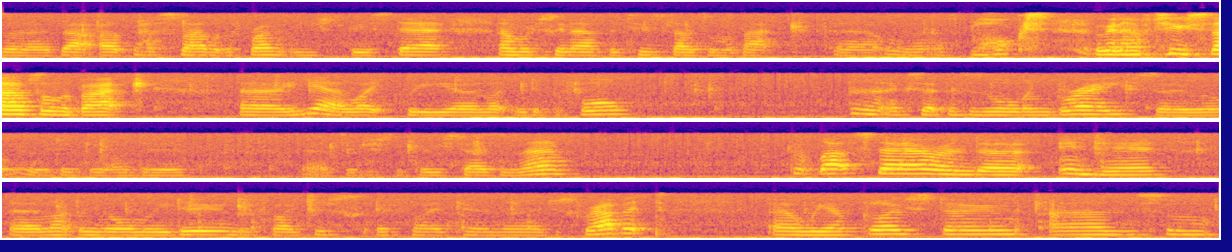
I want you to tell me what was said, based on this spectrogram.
uh, that, uh, that slab at the front used to be a stair, and we're just going to have the two slabs on the back. Uh, oh, that's blocks. We're going to have two slabs on the back. Uh, yeah, like we uh, like we did before, except this is all in grey, so we did it under here. so just the three stairs in there. Put that stair and in here, like we normally do. If I just if I can just grab it, we have glowstone and some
